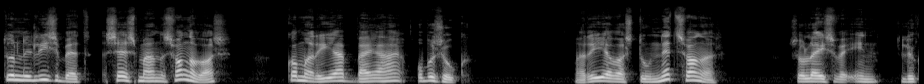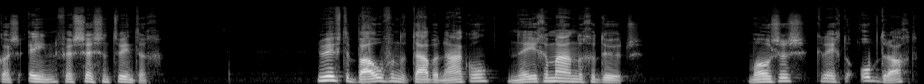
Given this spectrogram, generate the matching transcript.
Toen Elisabeth zes maanden zwanger was, kwam Maria bij haar op bezoek. Maria was toen net zwanger, zo lezen we in Lucas 1, vers 26. Nu heeft de bouw van de tabernakel negen maanden geduurd. Mozes kreeg de opdracht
